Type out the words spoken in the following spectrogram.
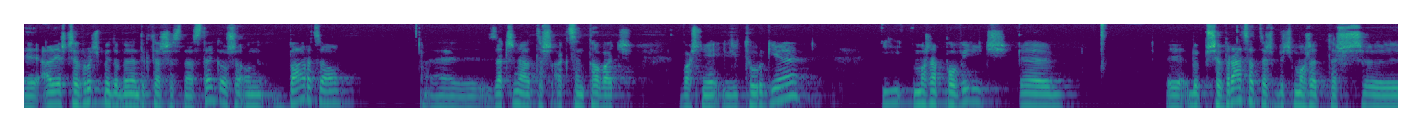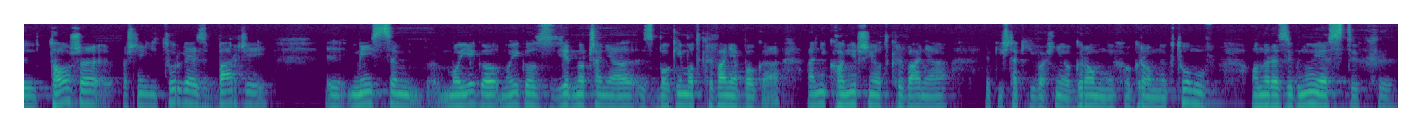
y, ale jeszcze wróćmy do Benedykta XVI, że on bardzo zaczyna też akcentować właśnie liturgię i można powiedzieć, przywraca też być może też to, że właśnie liturgia jest bardziej Y, miejscem mojego, mojego zjednoczenia z Bogiem, odkrywania Boga, a niekoniecznie odkrywania jakichś takich właśnie ogromnych, ogromnych tłumów. On rezygnuje z tych y,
